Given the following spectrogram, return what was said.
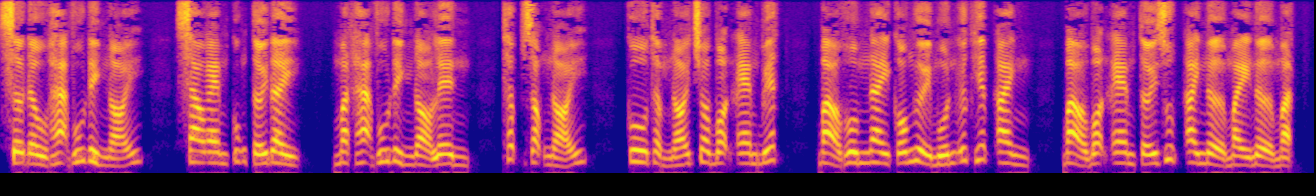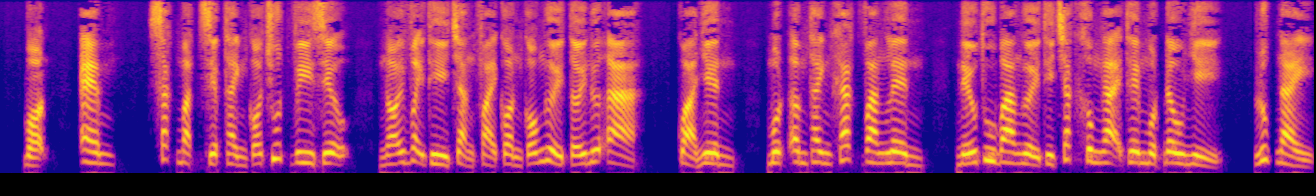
sơ đầu Hạ Vũ Đình nói, sao em cũng tới đây, mặt Hạ Vũ Đình đỏ lên, thấp giọng nói, cô thẩm nói cho bọn em biết, bảo hôm nay có người muốn ức hiếp anh, bảo bọn em tới giúp anh nở mày nở mặt, bọn, em, sắc mặt Diệp Thành có chút vi diệu, nói vậy thì chẳng phải còn có người tới nữa à, quả nhiên, một âm thanh khác vang lên, nếu thu ba người thì chắc không ngại thêm một đâu nhỉ, lúc này,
